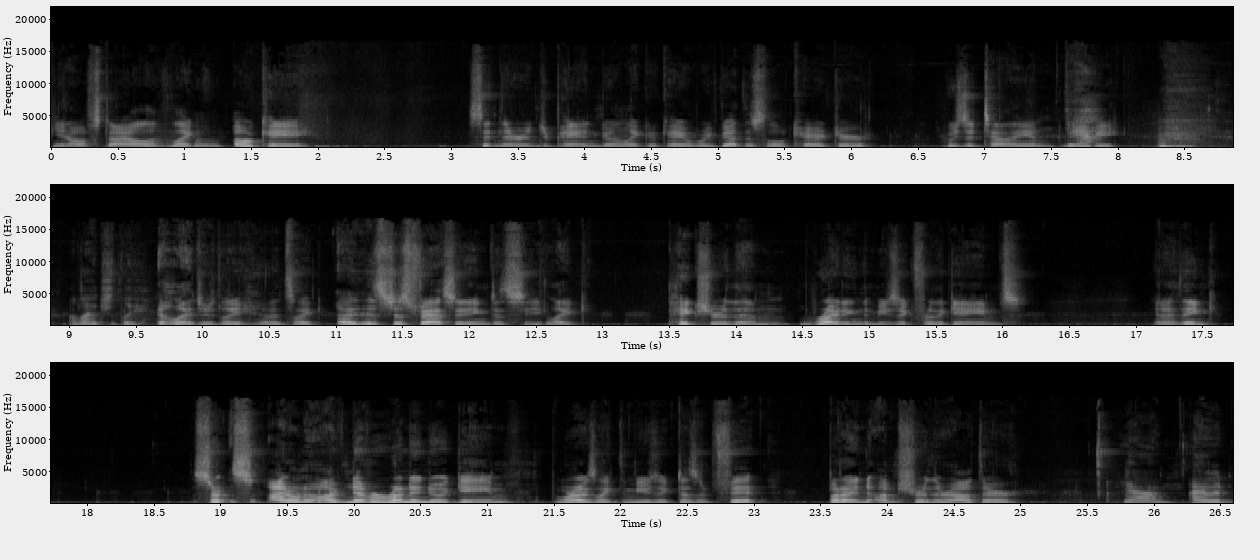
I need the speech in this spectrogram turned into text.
you know style of like Mm-hmm. okay sitting there in Japan going like okay we've got this little character who's Italian maybe Allegedly. allegedly and it's like uh, it's just fascinating to see like picture them writing the music for the games and i think so, so- i don't know i've never run into a game where i was like the music doesn't fit but I, i'm sure they're out there Yeah, I would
